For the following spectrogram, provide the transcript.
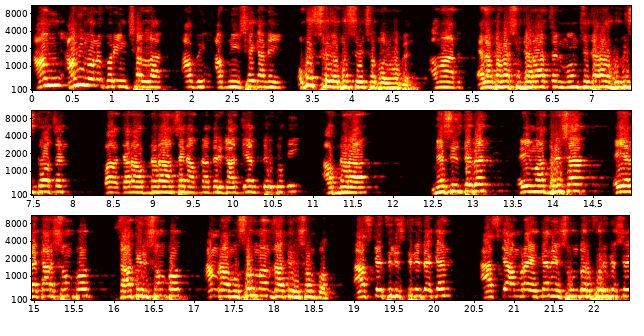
আমি আমি মনে করি ইনশাল্লাহ আপনি- সেখানে অবশ্যই অবশ্যই সফল হবেন। আমার এলাকাবাসী যারা আছেন, মঞ্চে যারা ভূমিষ্ঠ আছেন, বা যারা আপনারা আছেন, আপনাদের গার্জিয়ানদের প্রতি আপনারা মেসেজ দেবেন, এই মাদ্রাসা, এই এলাকার সম্পদ জাতির সম্পদ, আমরা মুসলমান জাতির সম্পদ। আজকে ফিলিস্তিনি দেখেন, আজকে আমরা এখানে সুন্দর পরিবেশে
